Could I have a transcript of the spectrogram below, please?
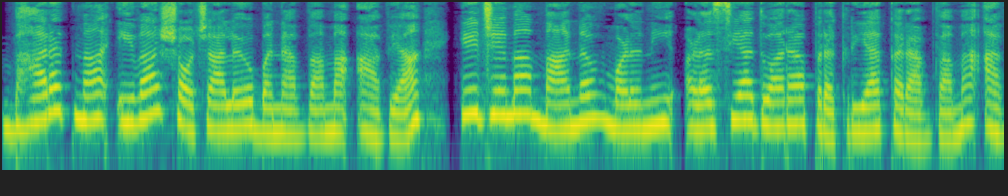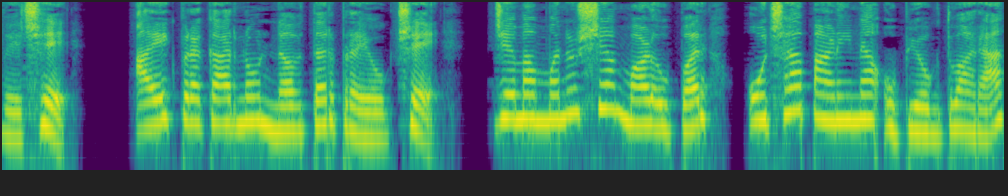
ભારતમાં એવા શૌચાલયો બનાવવામાં આવ્યા કે જેમાં માનવ મળની અળસિયા દ્વારા પ્રક્રિયા કરાવવામાં આવે છે. આ એક પ્રકારનો નવતર પ્રયોગ છે, જેમાં મનુષ્ય મળ ઉપર ઓછા પાણીના ઉપયોગ દ્વારા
